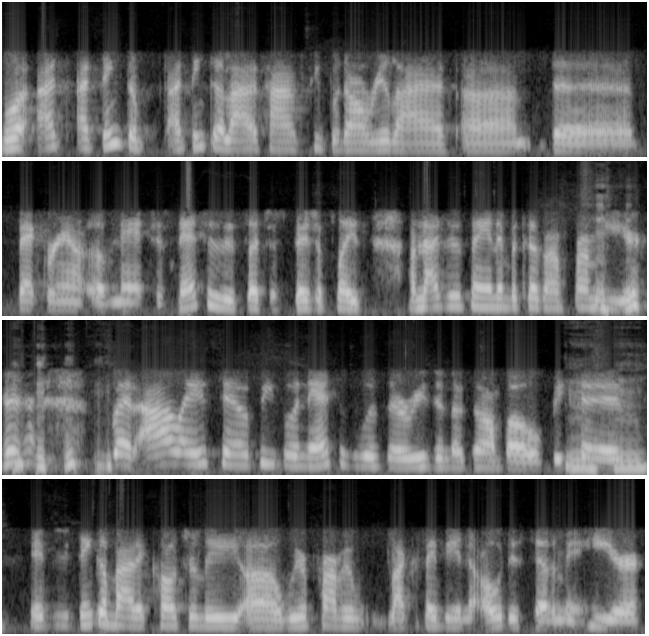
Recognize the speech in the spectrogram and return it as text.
Well, I I think the I think a lot of times people don't realize um, the background of Natchez. Natchez is such a special place. I'm not just saying it because I'm from here, but I always tell people Natchez was the original gumbo because if you think about it culturally, uh, we're probably like I say being the oldest settlement here.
